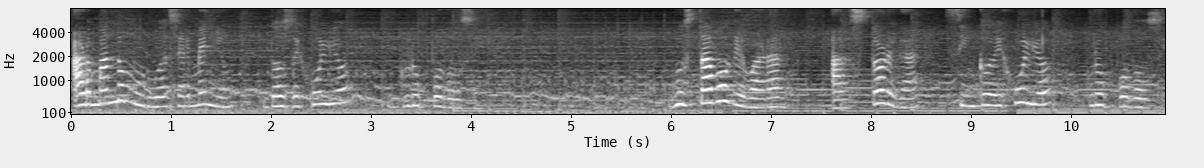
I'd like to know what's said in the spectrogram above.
Armando Murúa Cermeño, 2 de julio, grupo 12. Gustavo Guevara Astorga, 5 de julio, grupo 12.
